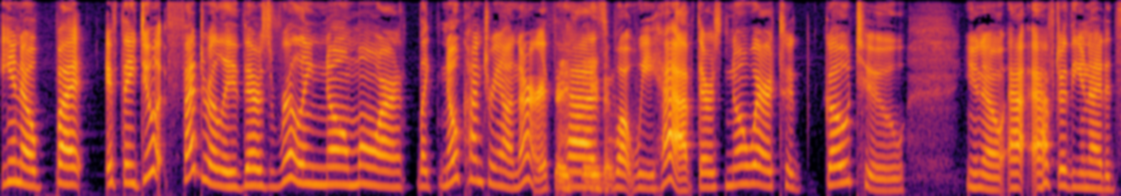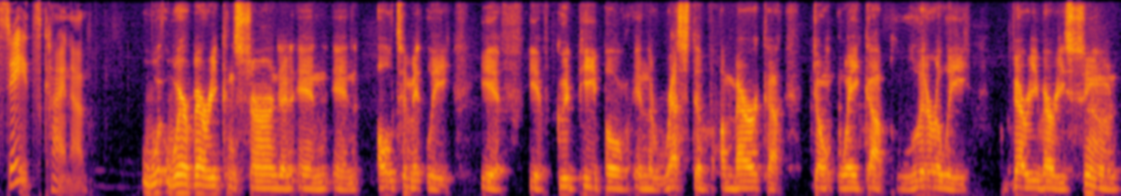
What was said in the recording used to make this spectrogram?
you know, but if they do it federally, there's really no more, like, no country on earth they, has what we have. There's nowhere to go to, you know, a- after the United States, kind of. We're very concerned, and, and, and ultimately, if if good people in the rest of America don't wake up literally very, very soon,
